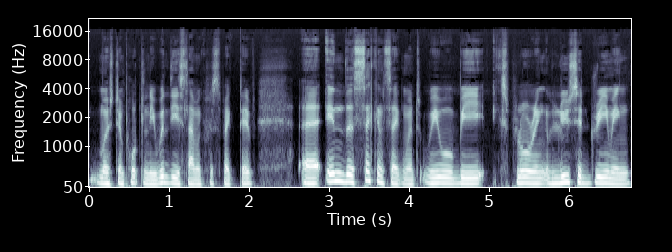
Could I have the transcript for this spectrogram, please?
most importantly, with the Islamic perspective. Uh, in the second segment, we will be exploring lucid dreaming.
